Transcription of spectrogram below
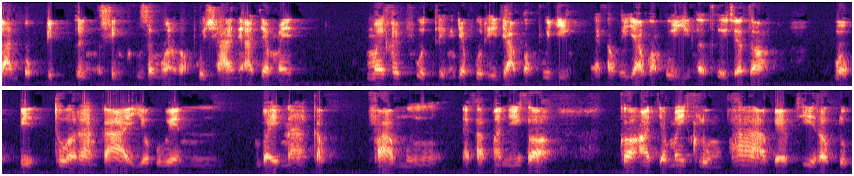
การปกปิดตึงสิ่งสงวนของผู้ชายเนี่ยอาจจะไม่ไม่ค่อยพูดถึงจะพูดฮิญาบของผู้หญิงนะครับฮิญาบของผู้หญิงก็คือจะต้องปกปิดทั่วร่างกายยกเว้นใบหน้ากับฝ่ามือ นะครับ อันนี้ก็ก็อาจจะไม่คลุมผ้าแบบที่เราคลุม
